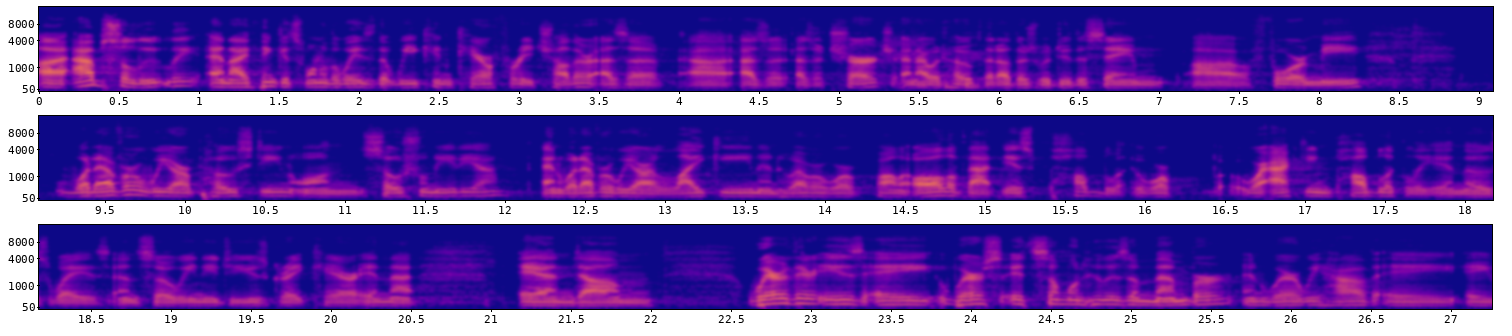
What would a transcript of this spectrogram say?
uh, absolutely, and I think it's one of the ways that we can care for each other as a uh, as a as a church. And I would hope that others would do the same uh, for me whatever we are posting on social media and whatever we are liking and whoever we're following, all of that is public. We're, we're acting publicly in those ways. And so we need to use great care in that. And um, where there is a, where it's someone who is a member and where we have a, a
